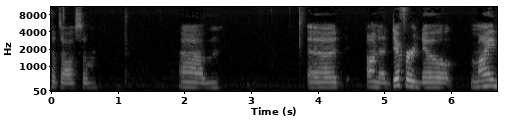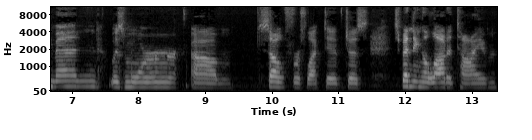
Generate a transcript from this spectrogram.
That's awesome. Um, uh, on a different note, my mend was more um, self reflective, just spending a lot of time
